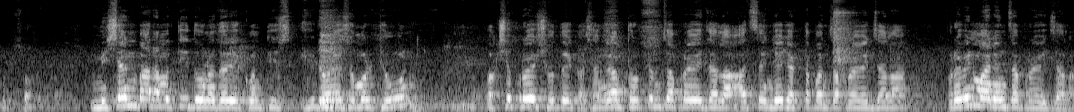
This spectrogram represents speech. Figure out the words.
खूप स्वागत करतो. मिशन बारामती दोन हजार एकोणतीस ही डोळ्यासमोर ठेवून पक्षप्रवेश होतोय का? संग्राम थोपटेंचा प्रवेश झाला आज संजय जगतापांचा प्रवेश झाला प्रवीण मानेंचा प्रवेश झाला.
